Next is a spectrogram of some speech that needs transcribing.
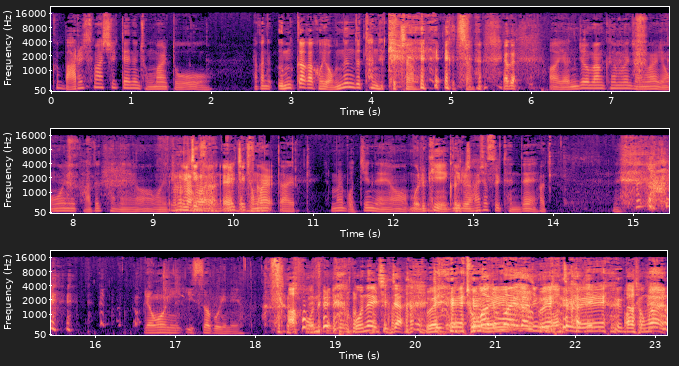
그 말씀하실 때는 정말 또 약간 음가가 거의 없는 듯한 느낌. 그쵸. 약간 아, 연주만큼은 정말 영혼이 가득하네요. 뭐 이렇게 일찍 정말, 산, 예, 일찍 정말 이렇게. 정말 멋지네요. 뭐 이렇게 얘기를 그렇죠. 하셨을 텐데 맞- 영혼이 있어 보이네요. 아 오늘 오늘 진짜 왜? 조마조마해가지고 왜? 어떡하지? 왜? 아, 정말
